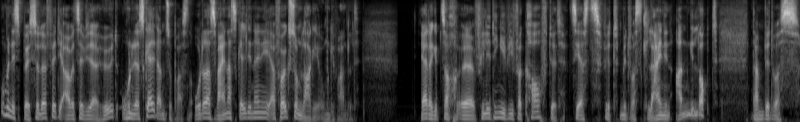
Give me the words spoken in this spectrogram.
Und wenn es besser läuft, wird die Arbeitszeit wieder erhöht, ohne das Geld anzupassen oder das Weihnachtsgeld in eine Erfolgsumlage umgewandelt. Ja, da gibt's auch äh, viele Dinge, wie verkauft wird. Zuerst wird mit was Kleinen angelockt, dann wird was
